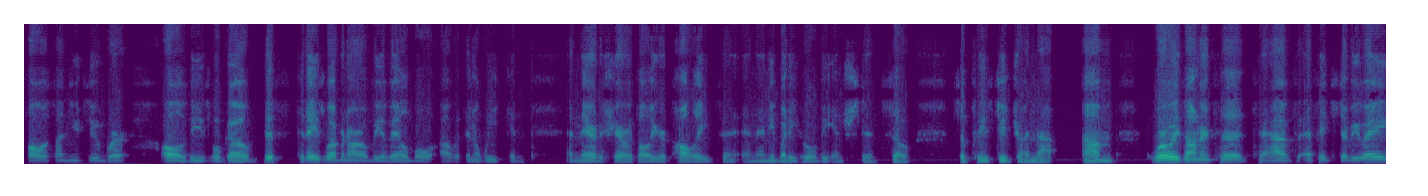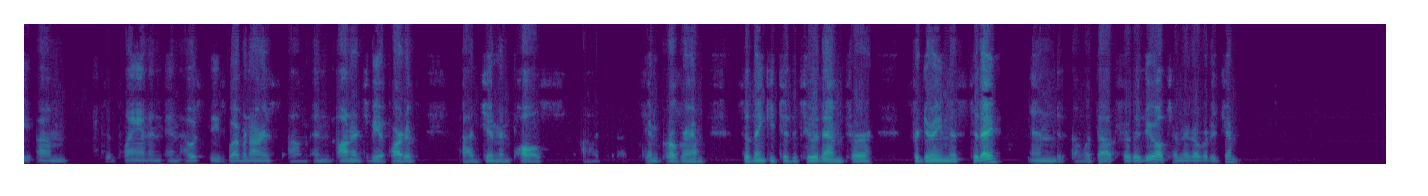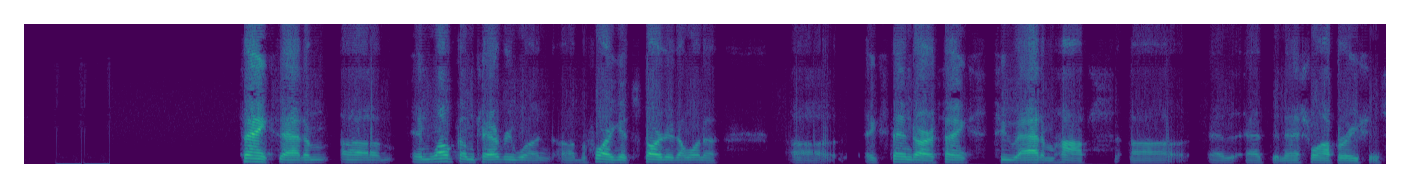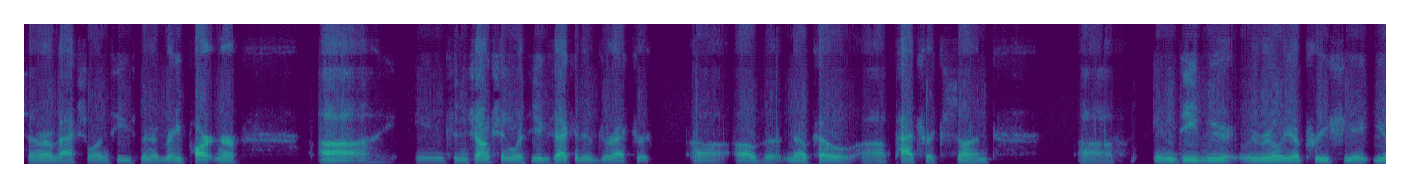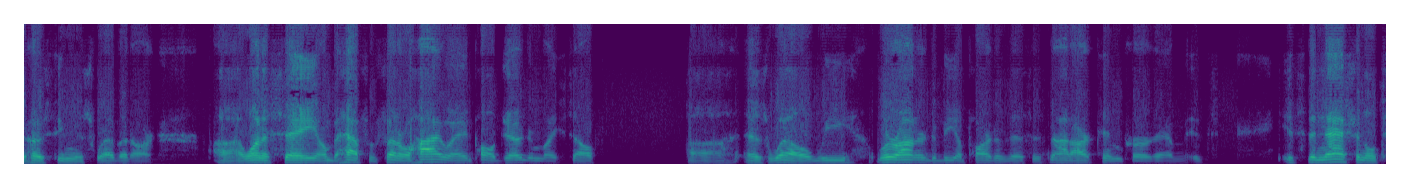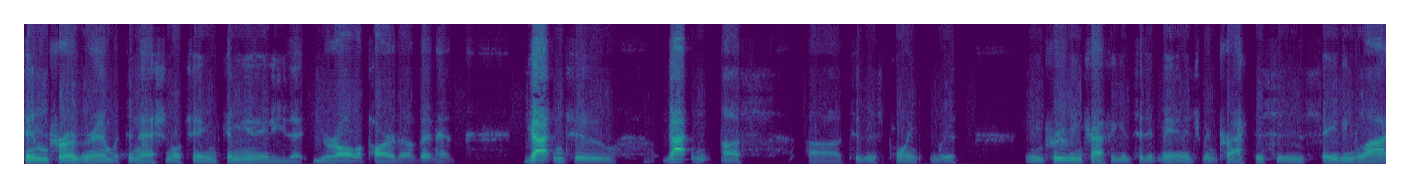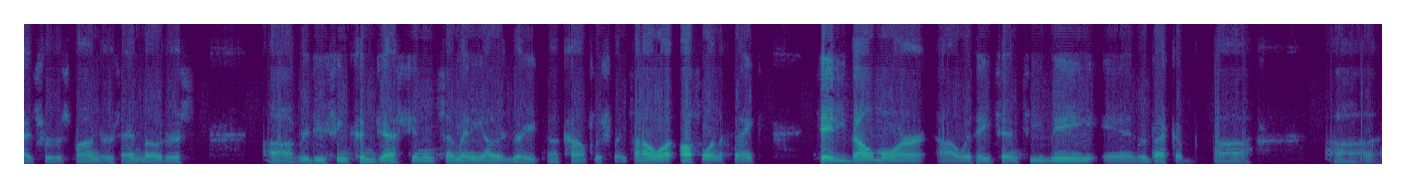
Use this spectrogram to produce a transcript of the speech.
Follow us on YouTube where all of these will go. This Today's webinar will be available uh, within a week and, and there to share with all your colleagues and, and anybody who will be interested. So, so please do join that. Um, we're always honored to, to have FHWA um, to plan and, and host these webinars um, and honored to be a part of uh, Jim and Paul's uh, TIM program. So thank you to the two of them for, for doing this today. And without further ado, I'll turn it over to Jim. Thanks, Adam, um, and welcome to everyone. Uh, before I get started, I want to uh, extend our thanks to Adam Hops uh, at, at, the National Operations Center of Excellence. He's been a great partner in conjunction with the executive director uh, of NOCoE, uh, Patrick Son. Uh, indeed, we, we really appreciate you hosting this webinar. Uh, I want to say on behalf of Federal Highway, Paul Jodoin and myself uh, as well, we, we're honored to be a part of this. It's not our TIM program. It's, it's the national TIM program with the national TIM community that you're all a part of and have gotten to gotten us uh, to this point with improving traffic incident management practices, saving lives for responders and motorists, uh, reducing congestion, and so many other great accomplishments. I also want to thank Katie Belmore uh, with HNTB and Rebecca uh, uh,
